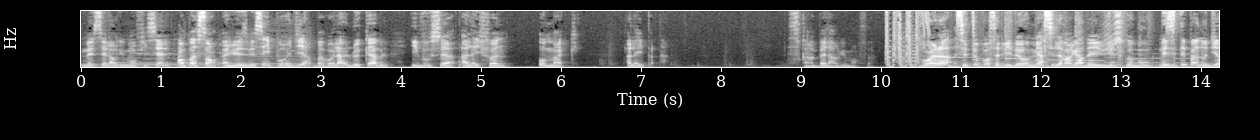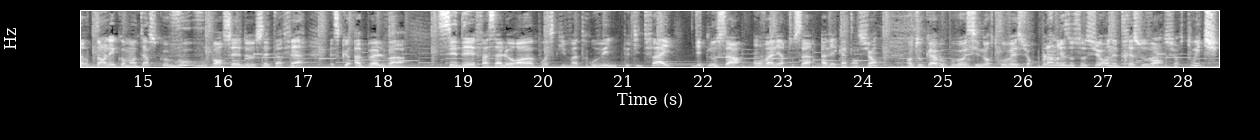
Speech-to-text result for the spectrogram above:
mais c'est l'argument officiel. En passant à l'USB-C, il pourrait dire, bah voilà, le câble, il vous sert à l'iPhone, au Mac, à l'iPad. Ce serait un bel argument ça. Voilà, c'est tout pour cette vidéo. Merci de l'avoir regardé jusqu'au bout. N'hésitez pas à nous dire dans les commentaires ce que vous, vous pensez de cette affaire. Est-ce que Apple va céder face à l'Europe ou est-ce qu'il va trouver une petite faille? Dites-nous ça, on va lire tout ça avec attention. En tout cas, vous pouvez aussi nous retrouver sur plein de réseaux sociaux. On est très souvent sur Twitch.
